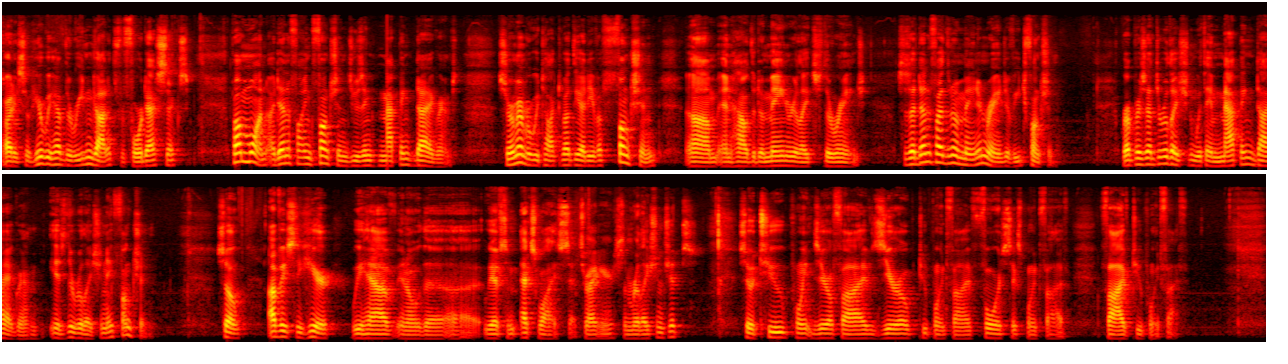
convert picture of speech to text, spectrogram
Alrighty, so here we have the read and got it for 4-6. Problem 1, identifying functions using mapping diagrams. So remember we talked about the idea of a function um, and how the domain relates to the range. So says identify the domain and range of each function. Represent the relation with a mapping diagram. Is the relation a function? So obviously here we have you know the uh, we have some xy sets right here, some relationships. So 2.05, 0, 2.5, 4, 6.5, 5, 2.5.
